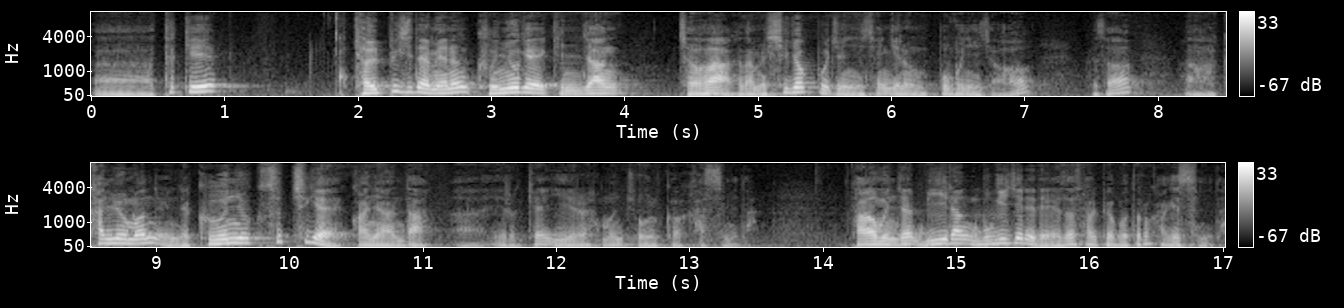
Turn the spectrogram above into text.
아, 특히 결핍이 되면은 근육의 긴장 저하, 그다음에 식욕 부진이 생기는 부분이죠. 그래서 아, 칼륨은 이제 근육 수축에 관여한다. 아, 이렇게 이해를 하면 좋을 것 같습니다. 다음은 이제 미랑 무기질에 대해서 살펴보도록 하겠습니다.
